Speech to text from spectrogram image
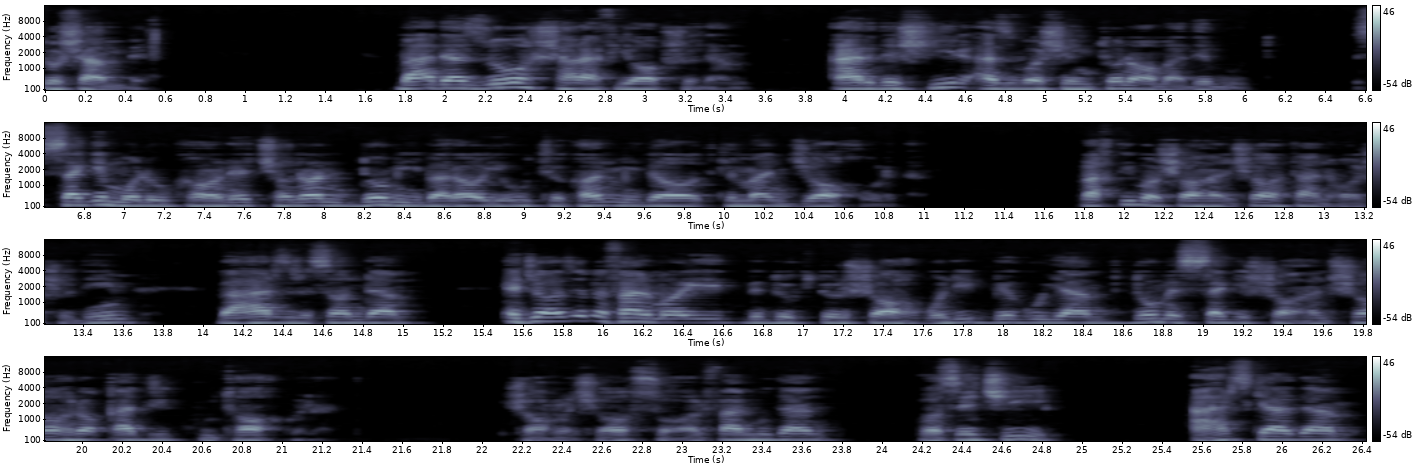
دوشنبه. بعد از ظهر شرفیاب شدم. اردشیر از واشنگتن آمده بود. سگ ملوکانه چنان دمی برای او تکان می‌داد که من جا خوردم. وقتی با شاهنشاه تنها شدیم به عرض رساندم اجازه بفرمایید به دکتر شاهقلی بگویم دم سگ شاهنشاه را قدری کوتاه کند. شاهنشاه سوال فرمودند واسه چی؟ عرض کردم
